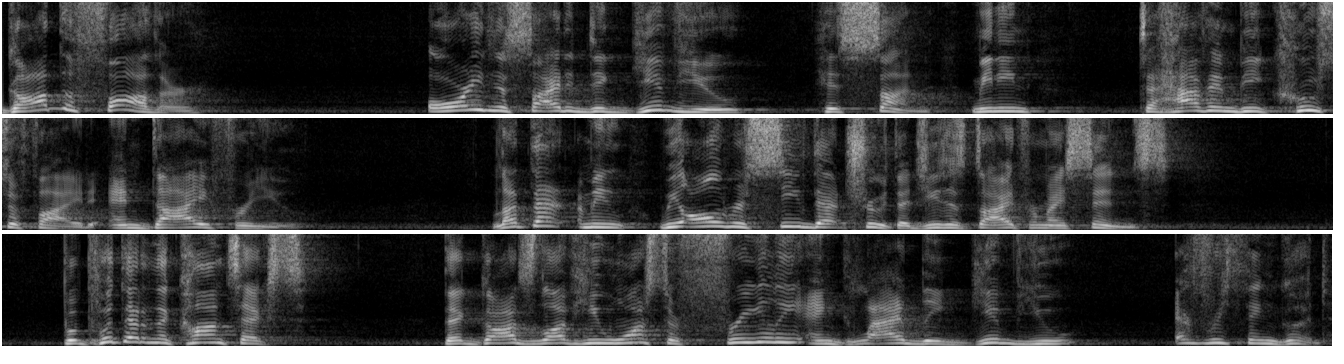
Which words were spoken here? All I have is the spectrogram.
God the Father already decided to give you his son, meaning to have him be crucified and die for you. Let that, I mean, we all receive that truth that Jesus died for my sins. But put that in the context that God's love, he wants to freely and gladly give you everything good.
